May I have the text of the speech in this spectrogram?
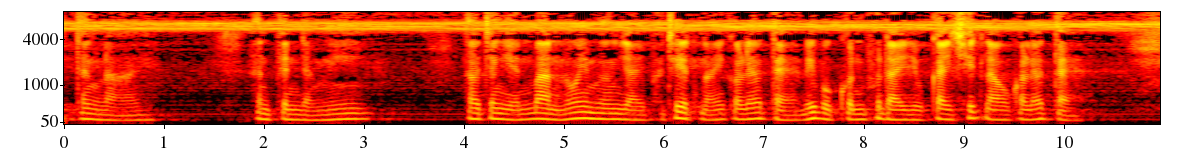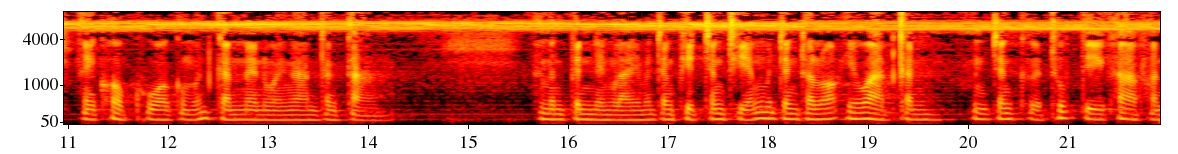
สทั้งหลายอันเป็นอย่างนี้ เราจะเห็นบ้านน้อยเมืองใหญ่ประเทศไหนก็แล้วแต่ หรือบุคคลผู้ใดอยู่ใกล้ชิดเราก็แล้วแต่ ในครอบครัวก็เหมือนกันในหน่วยงานต่างๆมันเป็นอย่างไร มันจังผิดจังเถียง มันจังทะเลาะวิวาทกัน มันจังเกิดทุบตีฆ่าฟัน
